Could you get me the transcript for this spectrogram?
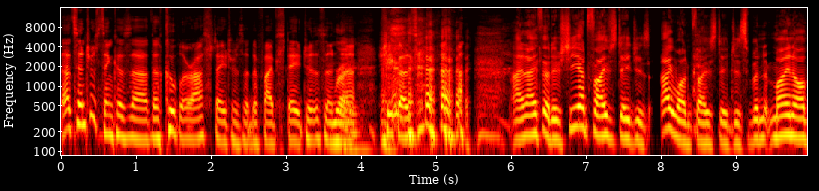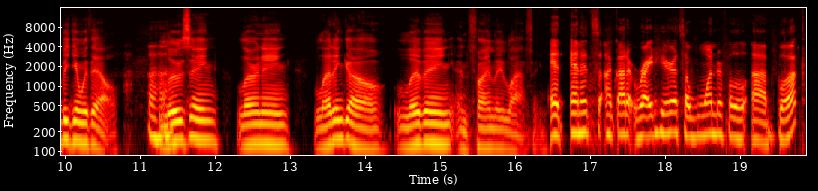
That's interesting because uh, the Kubler Ross stages are the five stages, and Right. uh, she goes, And I thought if she had five stages, I want five stages, but mine all begin with L losing, learning, letting go, living, and finally laughing. and, and it's I've got it right here. It's a wonderful uh, book,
